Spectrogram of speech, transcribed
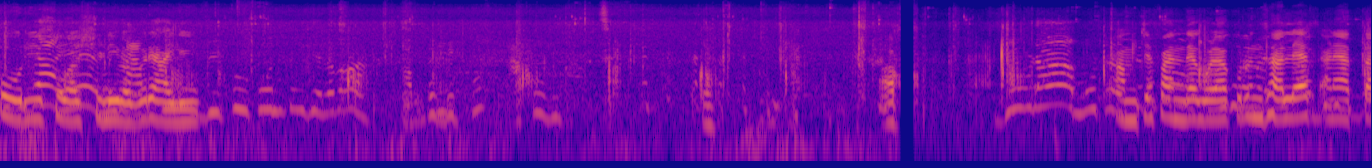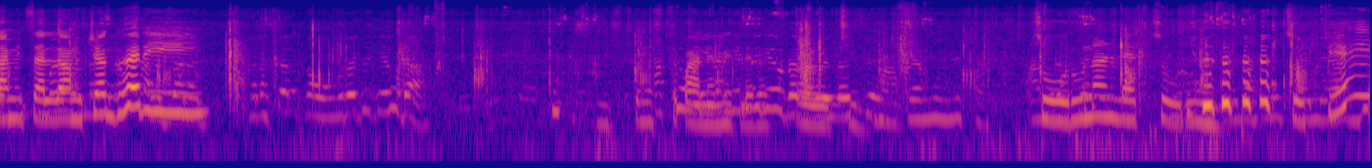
पोरी सुवासिनी वगैरे आली. कोण गेलं बघा. आपण आमच्या फांद्या गोळा करून झाल्यात आणि आता आम्ही चाललो आमच्या घरी. मस्त मस्त पाण्या भेटलेलं चोरून आणल्यात चोरून. चोरती आहे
